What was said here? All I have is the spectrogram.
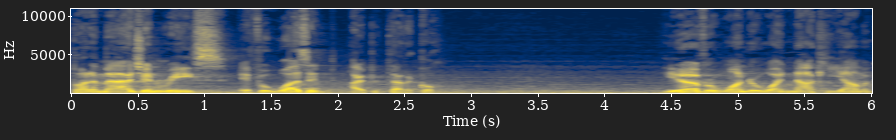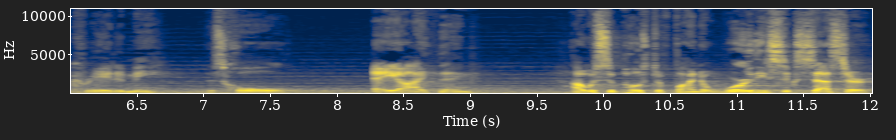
But imagine, Rhys, if it wasn't hypothetical. You ever wonder why Nakayama created me? This whole AI thing? I was supposed to find a worthy successor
